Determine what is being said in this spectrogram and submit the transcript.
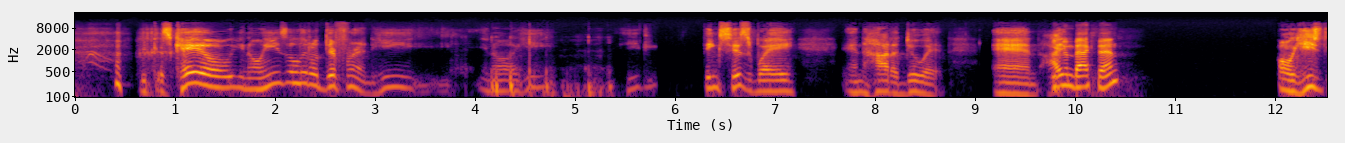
because KO, you know, he's a little different. He, you know, he he thinks his way and how to do it. And I Even back then? Oh, he's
